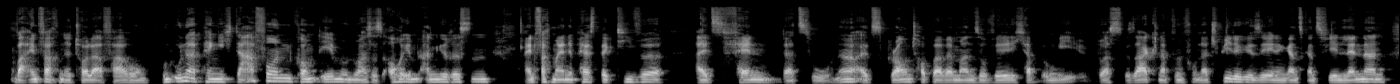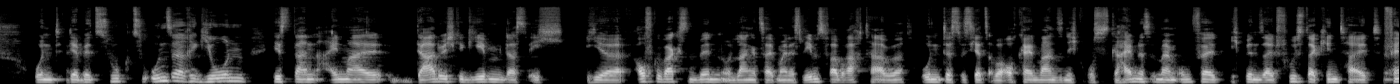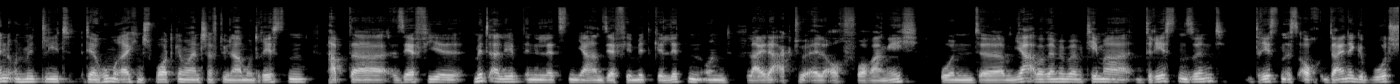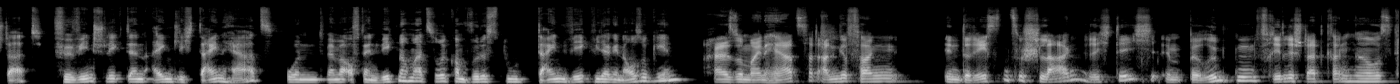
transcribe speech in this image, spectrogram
war einfach eine tolle Erfahrung. Und unabhängig davon kommt eben, und du hast es auch eben angerissen, einfach meine Perspektive als Fan dazu, ne? als Groundhopper, wenn man so will. Ich habe irgendwie, du hast gesagt, knapp 500 Spiele gesehen in ganz, ganz vielen Ländern. Und der Bezug zu unserer Region ist dann einmal dadurch gegeben, dass ich hier aufgewachsen bin und lange Zeit meines Lebens verbracht habe. Und das ist jetzt aber auch kein wahnsinnig großes Geheimnis in meinem Umfeld. Ich bin seit frühester Kindheit Fan und Mitglied der ruhmreichen Sportgemeinschaft Dynamo Dresden, habe da sehr viel miterlebt in den letzten Jahren, sehr viel mitgelitten und leider aktuell auch vorrangig. Und ähm, ja, aber wenn wir beim Thema Dresden sind, Dresden ist auch deine Geburtsstadt. Für wen schlägt denn eigentlich dein Herz? Und wenn wir auf deinen Weg nochmal zurückkommen, würdest du deinen Weg wieder genauso gehen? Also mein Herz hat angefangen in Dresden zu schlagen, richtig, im berühmten Friedrichstadt Krankenhaus.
